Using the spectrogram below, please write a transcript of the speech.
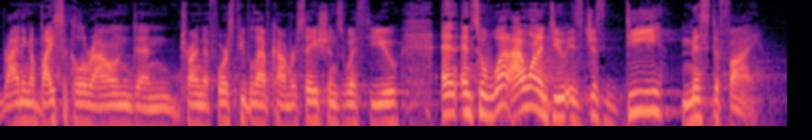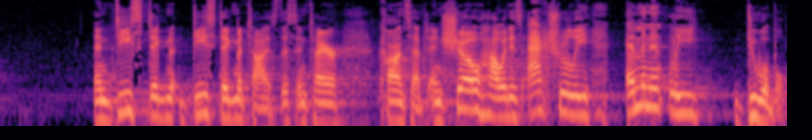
riding a bicycle around and trying to force people to have conversations with you. And, and so what I want to do is just demystify and destigmatize this entire concept and show how it is actually eminently doable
